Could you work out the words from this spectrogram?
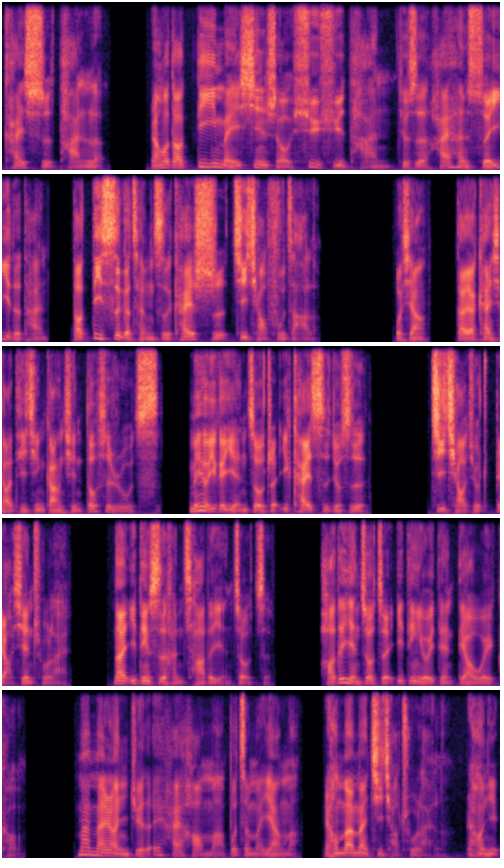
开始弹了，然后到低眉信手续续弹，就是还很随意的弹，到第四个层次开始技巧复杂了。我想大家看小提琴、钢琴都是如此，没有一个演奏者一开始就是技巧就表现出来，那一定是很差的演奏者。好的演奏者一定有一点吊胃口。慢慢让你觉得，哎，还好嘛，不怎么样嘛。然后慢慢技巧出来了，然后你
